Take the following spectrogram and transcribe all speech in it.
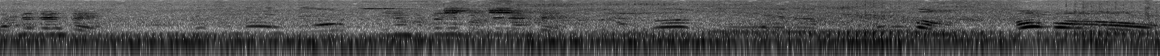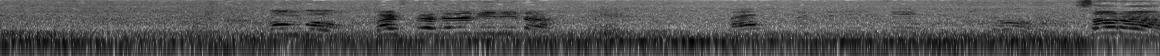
Presidente. presidente. Sino gusto niyo presidente? Ako si, ano, Bongbong. Bongbong! Bongbong. Vice President Inita. Vice Presidente. Ito. Sara.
